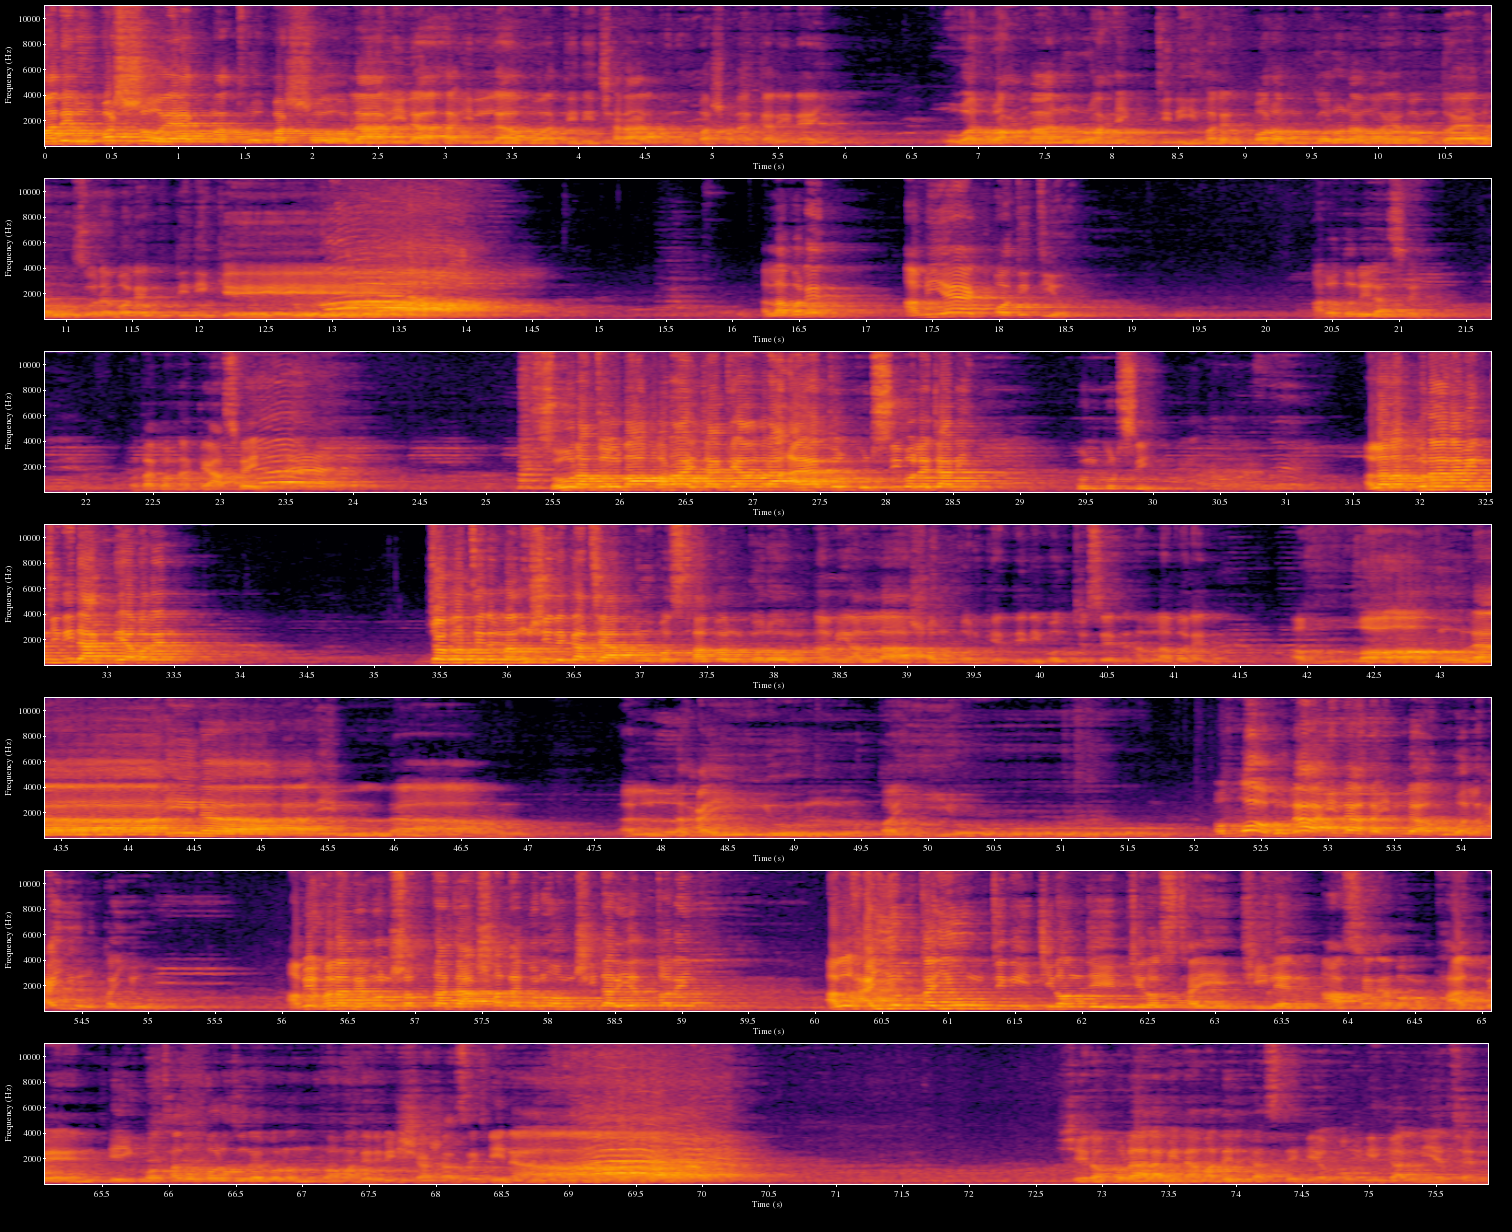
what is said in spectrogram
তোমাদের উপাস্য একমাত্র উপাস্য, লা ইলাহা তিনি ছাড়া আর কোনো উপাসনাকারী নাই। হুয়ার রহমানুর রহিম, তিনি হলেন পরম করুণাময় এবং দয়ালু, জোরে বলেন, তিনি কে? আল্লাহ বলেন, আমি এক অদ্বিতীয়। আরও দলিল আছে? কথা কন না, কে আছে? সৌরাতুল বাকারায় যাকে আমরা আয়াতুল কুরসি বলে জানি। কোন কুরসি আল্লাহ রাব্বুল আলামিন তিনি ডাক দিয়া বলেন, জগতের মানুষের কাছে আপনি উপস্থাপন করুন, আমি আল্লাহ সম্পর্কে তিনি বলতেছেন। আল্লাহ বলেন, আল্লাহু লা ইলাহা ইল্লা হু আল হাইয়ুল কাইয়্যুম আল্লাহু লা ইলাহা ইল্লা হু আল হাইয়ুল কাইয়্যুম আমি হলাম এমন সত্তা যার সাথে কোনো অংশীদারিত্ব নেই। আল হাইয়ুল কাইয়ুম, তিনি চিরঞ্জীব, চিরস্থায়ী ছিলেন, আছেন এবং থাকবেন। এই কথার উপর জুড়ে বলুন তো, আমাদের বিশ্বাস আছে কিনা? সে রব্বুল আলামিন আমাদের কাছ থেকে অঙ্গীকার নিয়েছেন।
